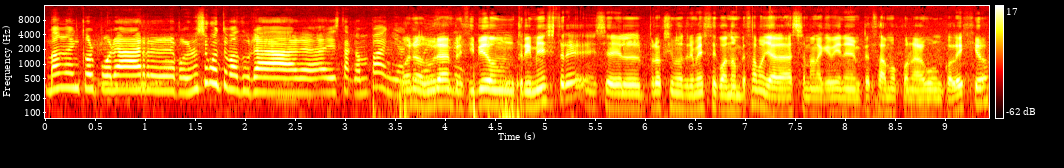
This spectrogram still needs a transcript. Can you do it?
van a incorporar, porque no sé cuánto va a durar esta campaña. Bueno, dura en principio un trimestre, es el próximo trimestre cuando empezamos, ya la semana que viene empezamos con algún colegio.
